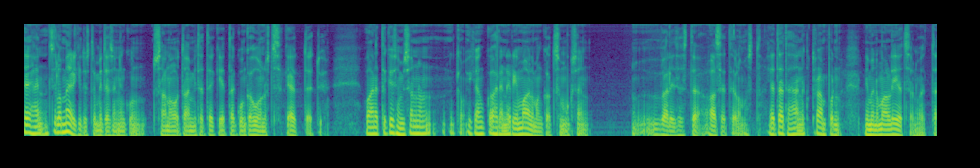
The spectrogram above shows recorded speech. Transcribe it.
eihän sillä ole merkitystä, mitä se niin kuin sanoo tai mitä tekee tai kuinka huonosti se käyttäytyy, vaan että kysymys on, on ikään kuin kahden eri maailmankatsomuksen välisestä asetelmasta. Ja tätähän niin Trump on nimenomaan lietsannut, että,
